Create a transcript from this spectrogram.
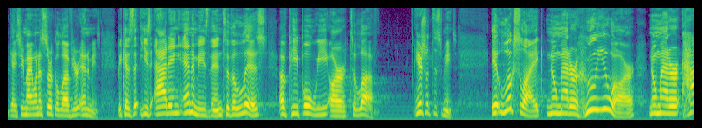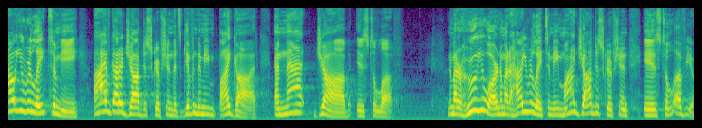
Okay, so you might want to circle love your enemies because he's adding enemies then to the list of people we are to love. Here's what this means it looks like no matter who you are, no matter how you relate to me, I've got a job description that's given to me by God, and that job is to love. No matter who you are, no matter how you relate to me, my job description is to love you.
